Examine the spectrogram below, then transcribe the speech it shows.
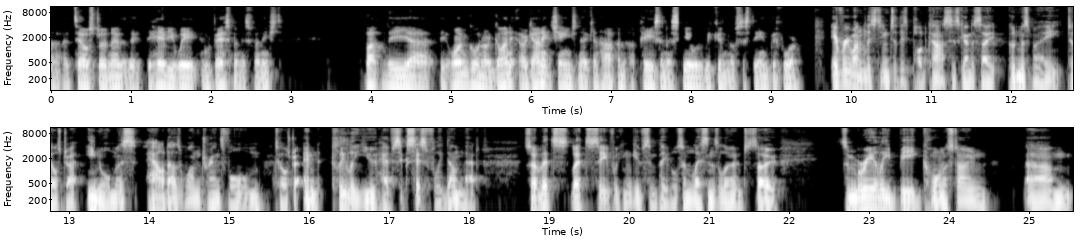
uh, at Telstra now that the, the heavyweight investment is finished. But the uh, the ongoing organic organic change now can happen at a pace and a scale that we couldn't have sustained before. Everyone listening to this podcast is going to say, "Goodness me, Telstra, enormous! How does one transform Telstra?" And clearly, you have successfully done that. So let's let's see if we can give some people some lessons learned. So some really big cornerstone um,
